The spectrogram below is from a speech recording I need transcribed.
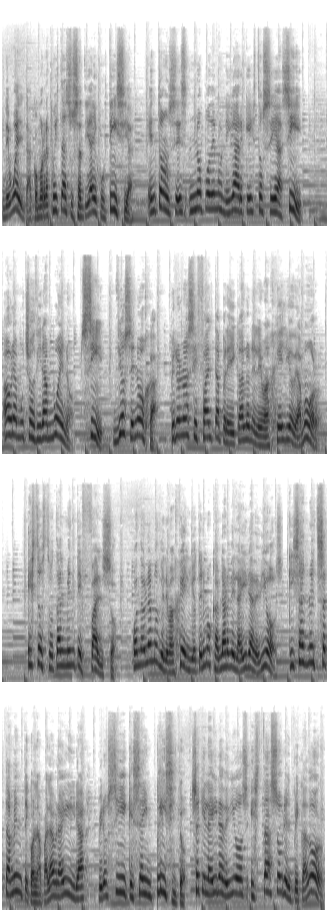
de vuelta, como respuesta a su santidad y justicia. Entonces no podemos negar que esto sea así. Ahora muchos dirán, bueno, sí, Dios se enoja, pero no hace falta predicarlo en el Evangelio de amor. Esto es totalmente falso. Cuando hablamos del Evangelio tenemos que hablar de la ira de Dios, quizás no exactamente con la palabra ira, pero sí que sea implícito, ya que la ira de Dios está sobre el pecador.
